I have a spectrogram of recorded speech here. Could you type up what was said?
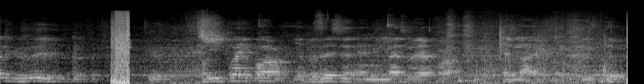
leave? Who you play for, your position, and you mess with that for. And like, let's do it.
